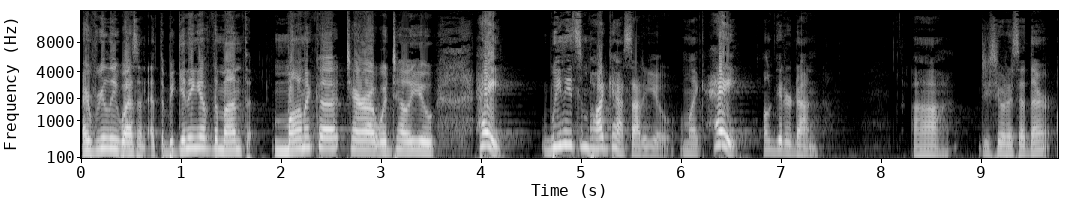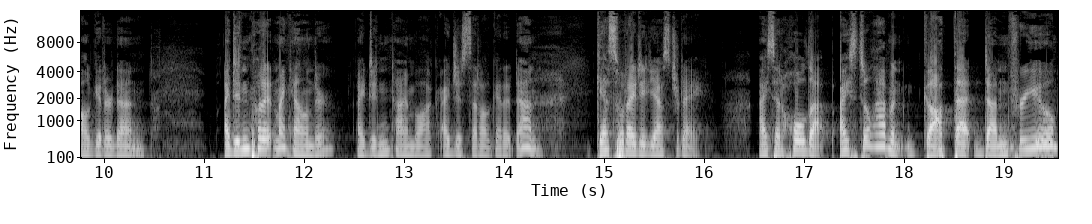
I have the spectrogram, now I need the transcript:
I really wasn't. At the beginning of the month, Monica Tara would tell you, Hey, we need some podcasts out of you. I'm like, hey, I'll get her done. Ah, do you see what I said there? I'll get her done. I didn't put it in my calendar. I didn't time block. I just said I'll get it done. Guess what I did yesterday? I said, hold up. I still haven't got that done for you.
